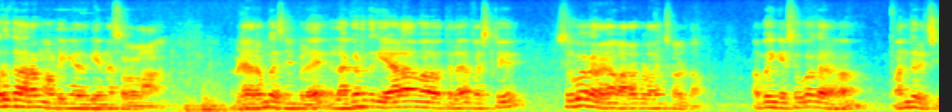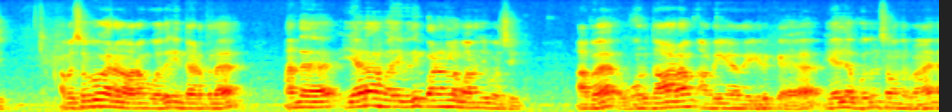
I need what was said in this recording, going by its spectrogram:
ஒரு தாரம் அப்படிங்கிறதுக்கு என்ன சொல்லலாம்? அப்படின்னா ரொம்ப சிம்பிள் லக்னத்துக்கு ஏழாம் பாவத்தில் ஃபஸ்ட்டு சுபகரகம் வரக்கூடாதுன்னு சொல்லிட்டோம். அப்போ இங்கே சுபகரகம் வந்துருச்சு. அப்போ சுபகரகம் வரும்போது இந்த இடத்துல அந்த ஏழாம் அதிபதி பன்னெண்டில் மறைஞ்சு போச்சு. அப்போ ஒரு தாரம் அப்படிங்கிறது இருக்க ஏழில் புதன் சமந்திருப்பேன்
